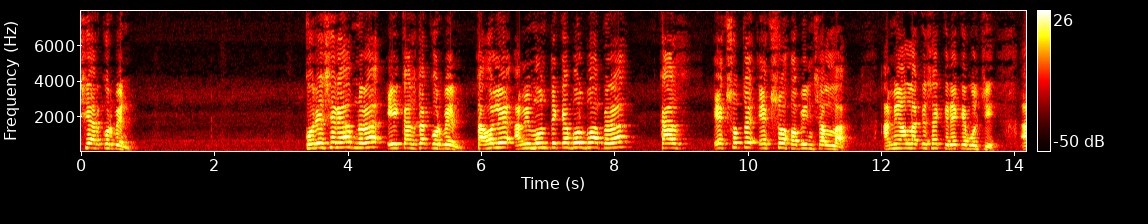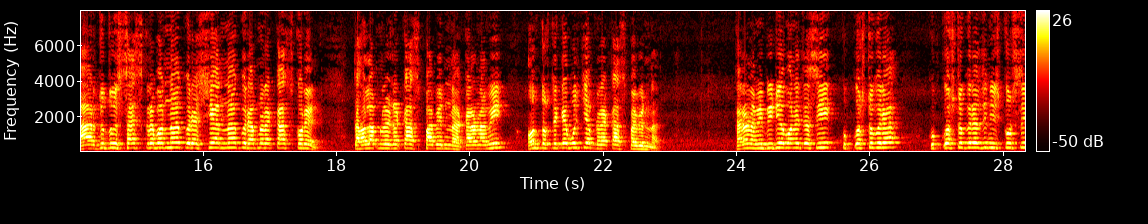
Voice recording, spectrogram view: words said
শেয়ার করবেন। করে সেরে আপনারা এই কাজটা করবেন। তাহলে আমি মন থেকে বলব আপনারা, কাজ একশোতে একশো হবে ইনশাল্লাহ। আমি আল্লাহকে সাক্ষী রেখে বলছি। আর যদি সাবস্ক্রাইবার না করে শেয়ার না করে আপনারা কাজ করেন, তাহলে আপনারা এটা কাজ পাবেন না। কারণ আমি অন্তর থেকে বলছি, আপনারা কাজ পাবেন না। কারণ আমি ভিডিও বানাইতেছি, খুব কষ্ট করে, খুব কষ্ট করে জিনিস করছি,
